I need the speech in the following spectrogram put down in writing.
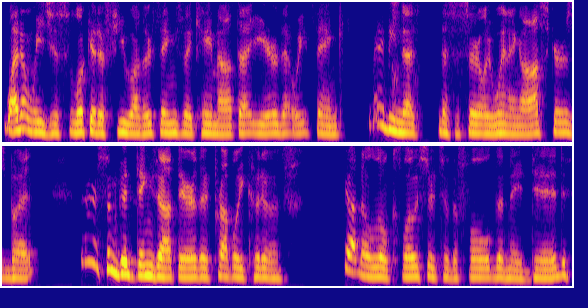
why don't we just look at a few other things that came out that year that we think maybe not necessarily winning Oscars, but there are some good things out there that probably could have gotten a little closer to the fold than they did.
